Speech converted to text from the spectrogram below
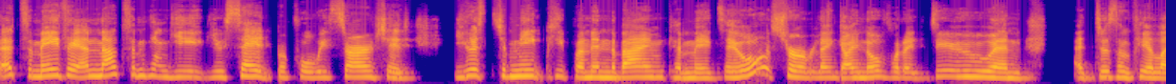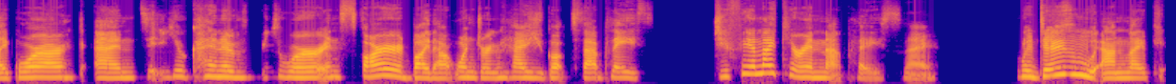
That's amazing. And that's something you, you said before we started. You used to meet people in the bank and they'd say, Oh, sure, like I love what I do. And it doesn't feel like work. And you kind of you were inspired by that, wondering how you got to that place. Do you feel like you're in that place now? We do. And like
